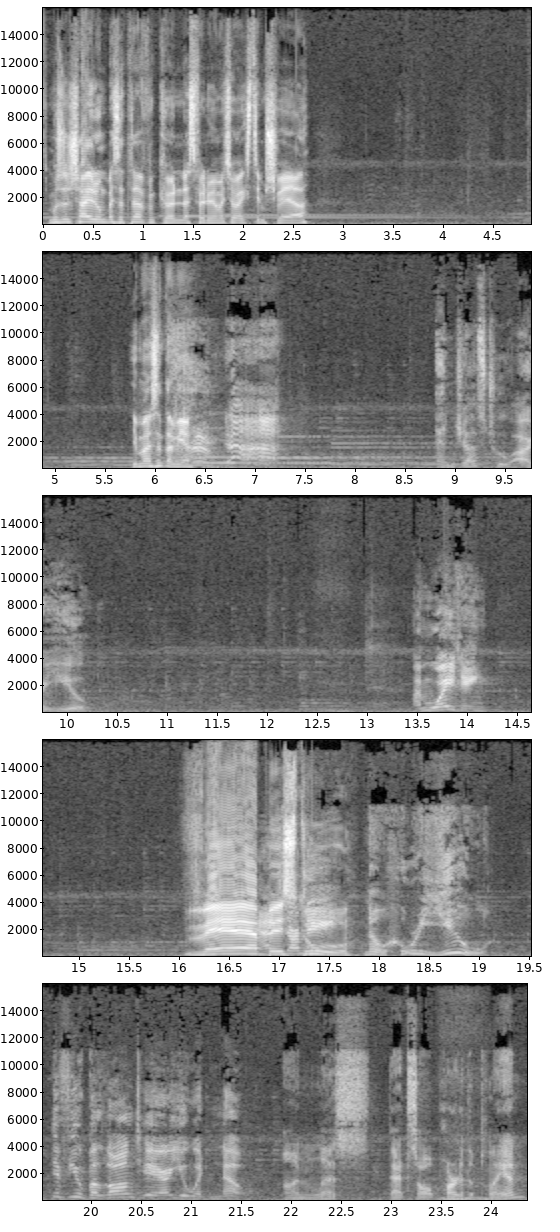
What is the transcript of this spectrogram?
Ich muss Entscheidungen besser treffen können, das fällt mir manchmal extrem schwer. Jemand ist hinter mir. And just who are you? I'm waiting. Wer bist Answer du? me. No, who are you? If you belonged here, you would know. Unless that's all part of the plan?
